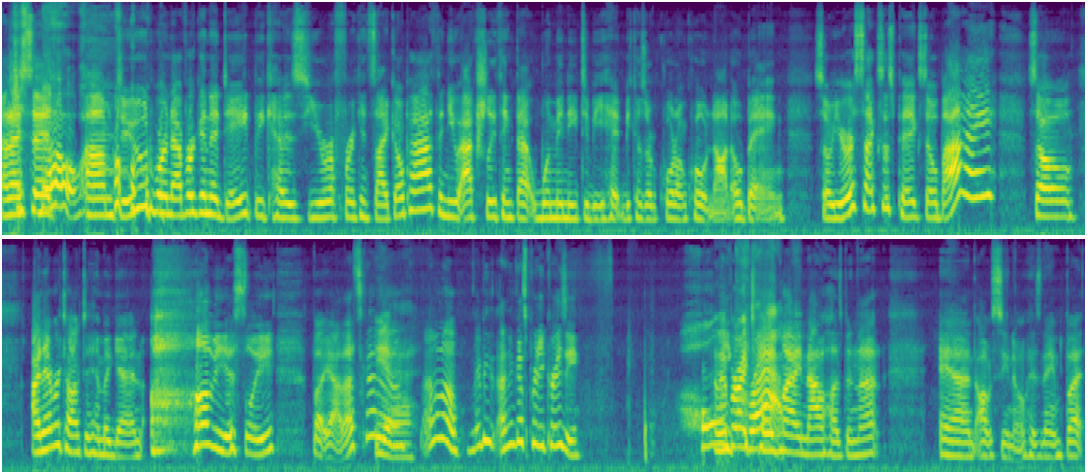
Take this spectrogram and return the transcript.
And I said, no. um, dude, we're never gonna date because you're a freaking psychopath, and you actually think that women need to be hit because they're quote unquote not obeying. So you're a sexist pig. So bye. So. I never talked to him again, obviously, but yeah, that's kind of Yeah. I don't know. Maybe I think that's pretty crazy. Holy I remember crap. I told my now husband that, and obviously you know his name, but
